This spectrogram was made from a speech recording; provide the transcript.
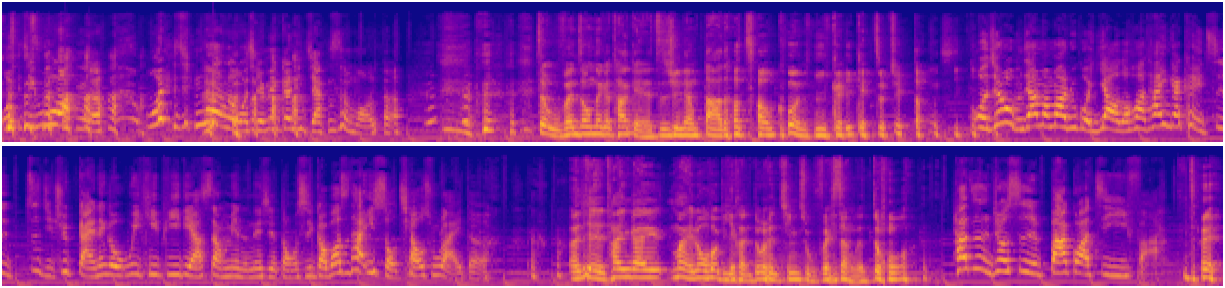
我已经忘了，我已经忘了我前面跟你讲什么了。这五分钟，那个他给的资讯量大到超过你可以给出去东西。我觉得我们家妈妈如果要的话，她应该可以自自己去改那个 Wikipedia 上面的那些东西，搞不好是她一手敲出来的。而且她应该脉络会比很多人清楚非常的多。她真的就是八卦记忆法。对，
